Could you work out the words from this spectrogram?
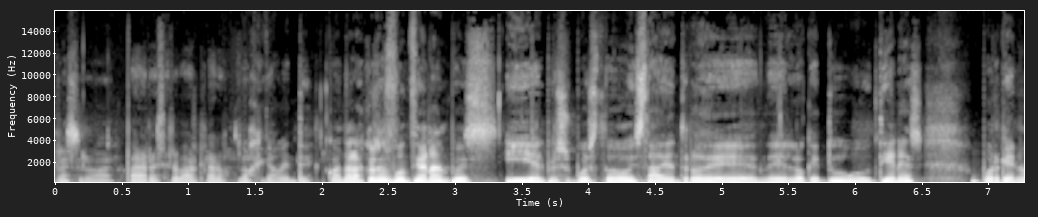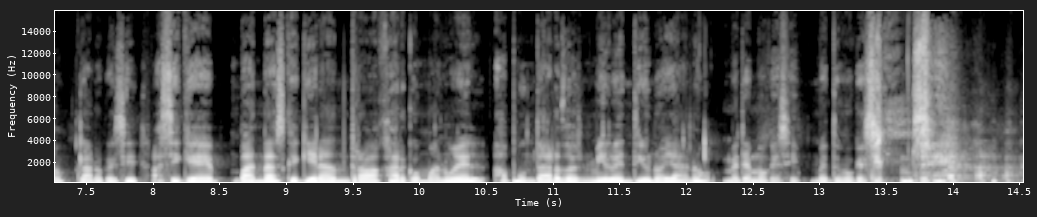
reservar. Para reservar, claro. Lógicamente. Cuando las cosas funcionan, pues, y el presupuesto está dentro de, de lo que tú tienes, ¿por qué no? Claro que sí. Así que bandas que quieran trabajar con Manuel, apuntar 2021 ya, ¿no? Me temo que sí. Me temo que sí. sí.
